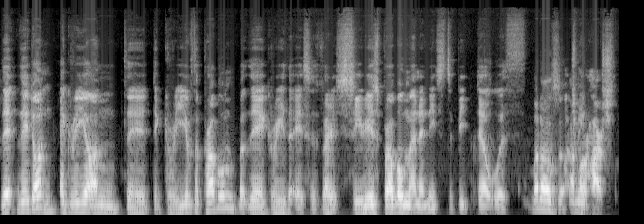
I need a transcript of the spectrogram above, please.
they, they don't Mm-hmm. agree on the degree of the problem, but they agree that it's a very serious problem and it needs to be dealt with But also, much I mean, more harshly.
